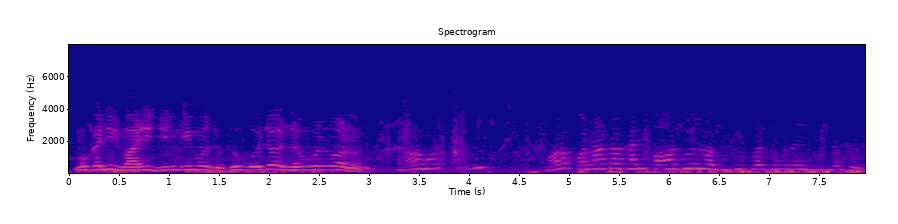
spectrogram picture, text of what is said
હું કદી મારી જિંદગીમાં જૂઠું બોલ્યો ન બોલવાનું મારો પનાતા ખાલી પાવર જોયેલો બીજું કોઈ જોવું નહીં દૂધ જોવું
